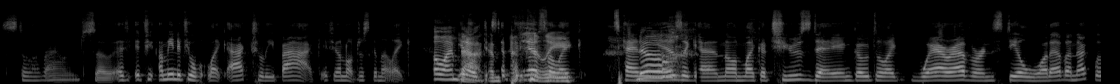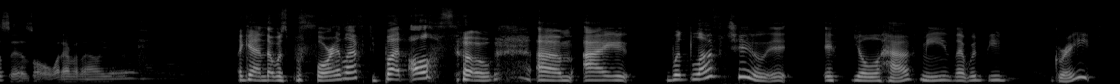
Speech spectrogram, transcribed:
still around. So if if you, I mean, if you're like actually back, if you're not just gonna like oh, I'm you know back. I'm disappear definitely for like ten No. years again on like a Tuesday and go to like wherever and steal whatever necklaces or whatever the hell you. again that was before i left but also um i would love to it, if you'll have me that would be great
